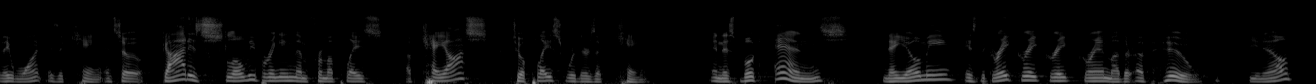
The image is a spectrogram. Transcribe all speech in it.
they want is a king. And so God is slowly bringing them from a place of chaos to a place where there's a king. And this book ends. Naomi is the great great great grandmother of who? Do you know?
